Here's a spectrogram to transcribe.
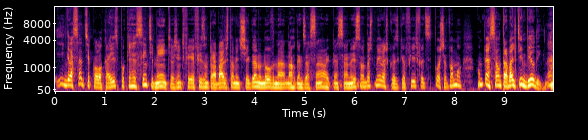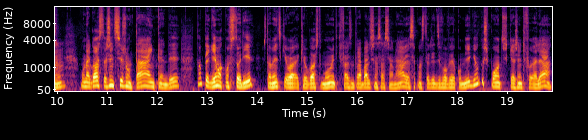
E engraçado você colocar isso, porque recentemente a gente fez, fiz um trabalho justamente chegando novo na, na, organização e pensando nisso. Uma das primeiras coisas que eu fiz foi dizer, poxa, vamos, vamos pensar um trabalho de team building, né? Uhum. Um negócio da gente se juntar, entender. Então peguei uma consultoria justamente que eu, que eu gosto muito, que faz um trabalho sensacional, e essa consultoria desenvolveu comigo. E um dos pontos que a gente foi olhar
